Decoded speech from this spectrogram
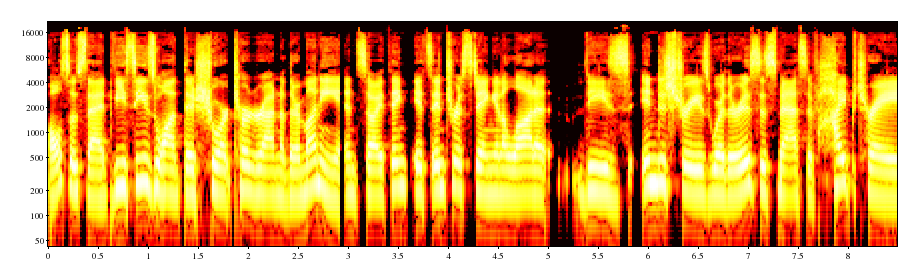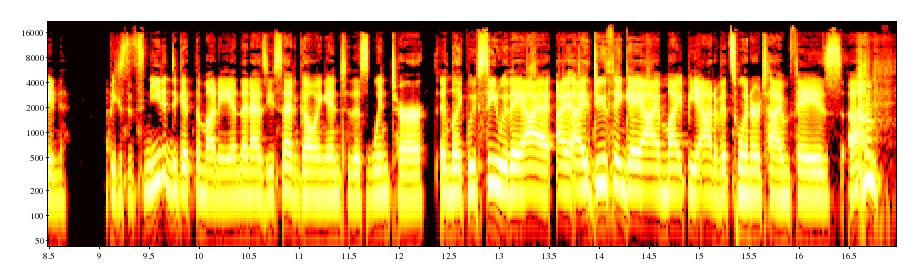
also said VCs want this short turnaround of their money. And so I think it's interesting in a lot of these industries where there is this massive hype trade because it's needed to get the money. And then as you said going into this winter and like we've seen with AI I, I do think AI might be out of its wintertime phase. Um,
